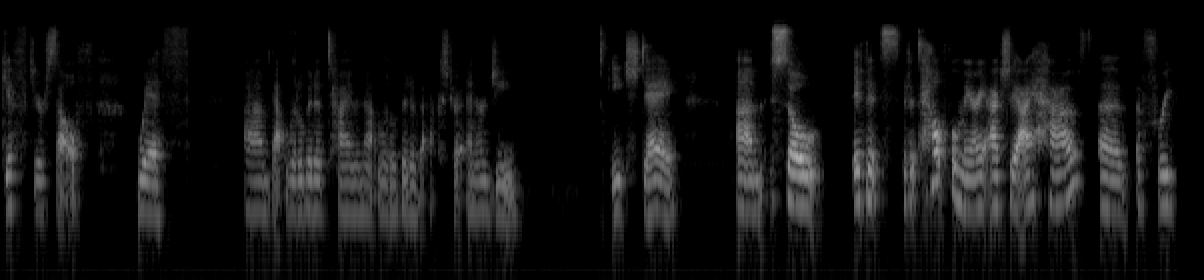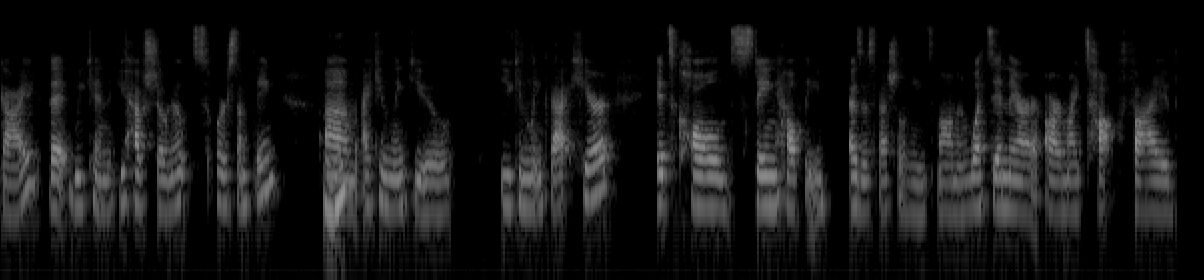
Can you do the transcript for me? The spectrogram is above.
gift yourself with um, that little bit of time and that little bit of extra energy each day um, so if it's if it's helpful mary actually i have a, a, free guide that we can if you have show notes or something mm-hmm. um, i can link you you can link that here it's called Staying Healthy as a Special Needs Mom. And what's in there are my top five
